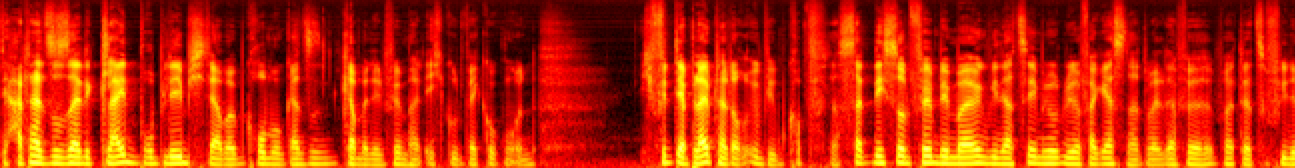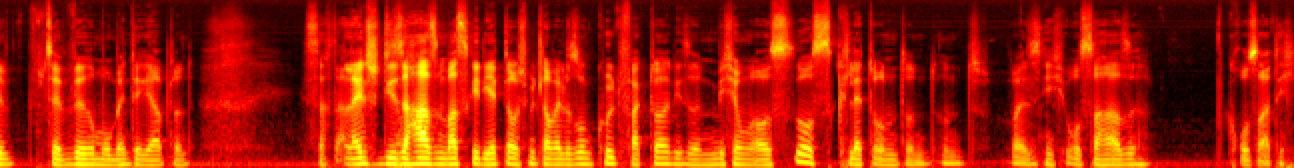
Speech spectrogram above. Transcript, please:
der hat halt so seine kleinen Problemchen, aber im Groben und Ganzen kann man den Film halt echt gut weggucken und ich finde, der bleibt halt auch irgendwie im Kopf. Das ist halt nicht so ein Film, den man irgendwie nach 10 Minuten wieder vergessen hat, weil dafür hat er zu viele sehr wirre Momente gehabt und ich sag, allein schon diese Hasenmaske, die hat, glaube ich, mittlerweile so einen Kultfaktor, diese Mischung aus, aus Klett und, und, und, weiß ich nicht, Osterhase. Großartig.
